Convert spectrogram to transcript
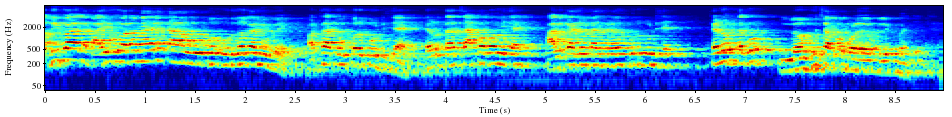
ଅଧିକ ହେଲେ ବାୟୁ ଗରମ ହେଲେ ତା ଉ- ଊର୍ଦ୍ଧ୍ୱଗାମୀ ହୁଏ ଅର୍ଥାତ୍ ଉପରକୁ ଉଠିଯାଏ ତେଣୁ ତା ଚାପ କମିଯାଏ ହାଲକା ଯେଉଁଟା ସେଟା ଉପରକୁ ଉଠିଯାଏ ତେଣୁ ତାକୁ ଲଘୁଚାପ ବଳୟ ବୋଲି କୁହାଯାଇଥାଏ।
